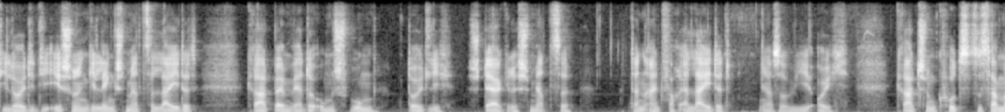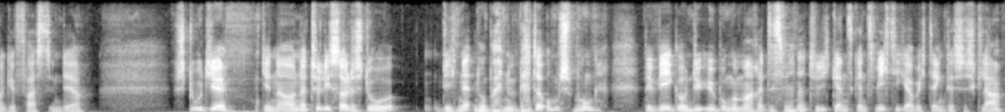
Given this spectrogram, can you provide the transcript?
die Leute, die eh schon an Gelenkschmerzen leidet, gerade beim Wetterumschwung deutlich stärkere Schmerzen dann einfach erleidet. Also wie euch gerade schon kurz zusammengefasst in der Studie. Genau, natürlich solltest du dich nicht nur bei einem Wetterumschwung bewegen und die Übungen machen. Das wäre natürlich ganz, ganz wichtig, aber ich denke, das ist klar.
